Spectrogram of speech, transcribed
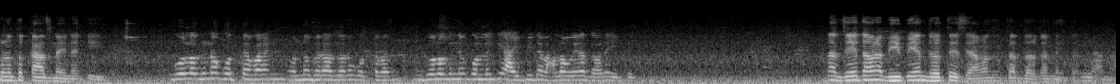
কোনো তো কাজ নাই নাকি? গো লগ ইনও করতে পারেন অন্য ব্রাউজারও করতে পারেন। গো লগ ইনও করলে কি আইপিটা ভালো করে ধরে এইটুকু না যেহেতু আমরা ভিপিএন ধরতেছি আমাদের তার দরকার নেই তার। না না।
